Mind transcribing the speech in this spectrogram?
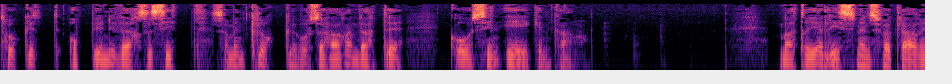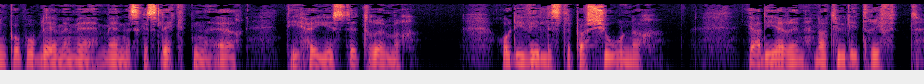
trukket opp universet sitt som en klokke, og så har han latt det gå sin egen gang. Materialismens forklaring på problemet med menneskeslekten er de høyeste drømmer og de villeste pasjoner, ja, de er en naturlig drift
